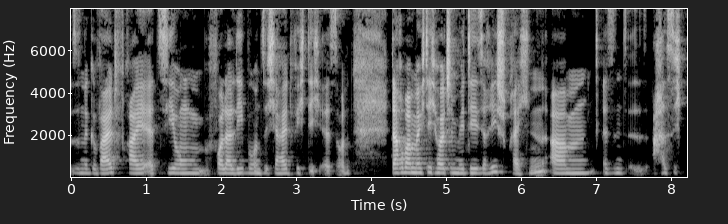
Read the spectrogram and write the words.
so eine gewaltfreie Erziehung voller Liebe und Sicherheit wichtig ist. Und darüber möchte ich heute mit Desiree sprechen. Ähm, es sind, also ich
